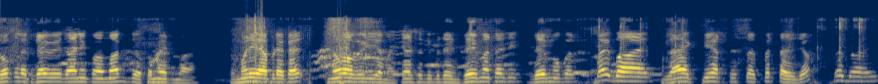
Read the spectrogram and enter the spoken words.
ચોકલેટ ખાવી હોય તો આની પણ માગજો કમેન્ટમાં મળીએ આપણે કાંઈ નવા વિડીયોમાં. ત્યાં સુધી બધાને જય માતાજી, જય Mogal. Bye bye like share subscribe કરતા જજો બાય બાય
